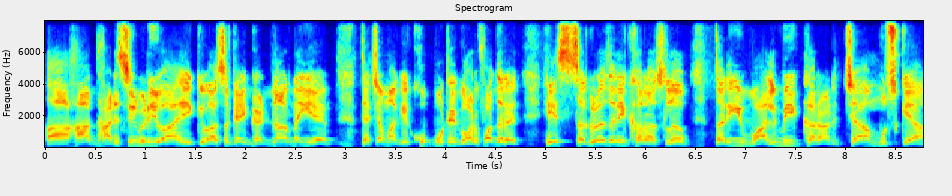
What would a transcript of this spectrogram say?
हा धाडसी व्हिडिओ आहे किंवा असं काही घडणार नाही आहे त्याच्यामागे खूप मोठे गॉडफादर आहेत. हे सगळं जरी खरं असलं तरी वाल्मिक कराडच्या मुसक्या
